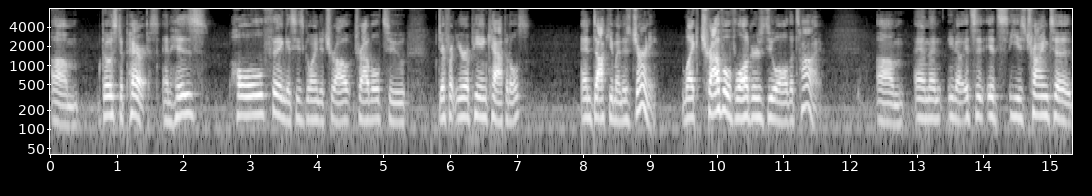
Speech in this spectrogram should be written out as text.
um goes to paris. And his whole thing is he's going to tra- travel to different European capitals and document his journey, like travel vloggers do all the time. Um, and then you know it's it's he's trying to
